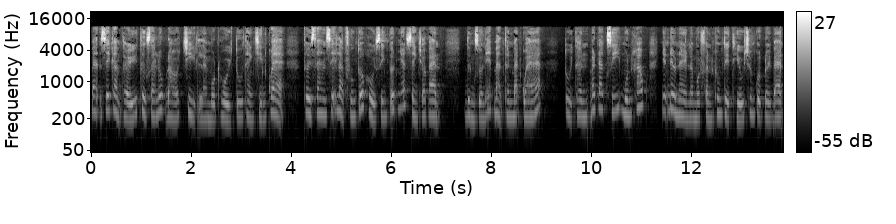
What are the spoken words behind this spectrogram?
bạn sẽ cảm thấy thực ra lúc đó chỉ là một hồi tu thành chín quả. Thời gian sẽ là phương thuốc hồi sinh tốt nhất dành cho bạn. Đừng dồn ép bản thân bạn quá. Tủi thân, bất đắc dĩ, muốn khóc, những điều này là một phần không thể thiếu trong cuộc đời bạn.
